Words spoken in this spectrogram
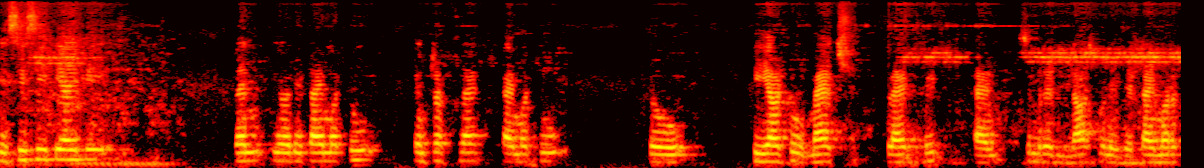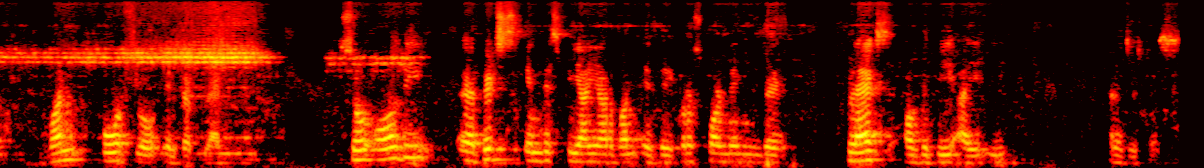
the CCPIP, then you have the timer 2 interrupt flag, timer 2 to PR2 match flag bit, and similarly last one is the timer 1 overflow interrupt flag. So all the uh, bits in this PIR1 is the corresponding the flags of the PIE registers.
